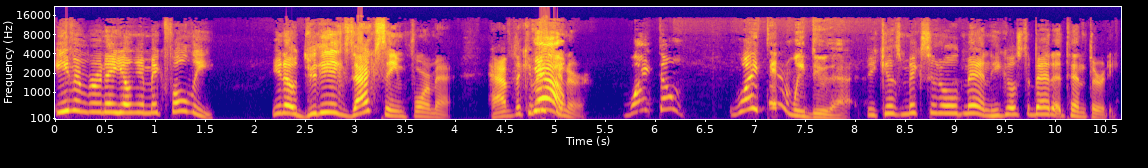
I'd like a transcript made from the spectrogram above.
even Renee Young and Mick Foley. You know, do the exact same format. Have the Yeah. commissioner. why don't why didn't we do that? Because Mick's an old man. He goes to bed at ten thirty.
